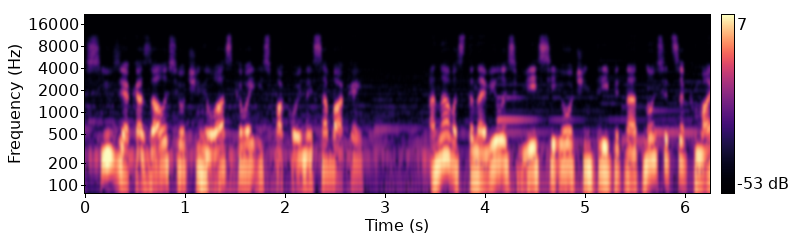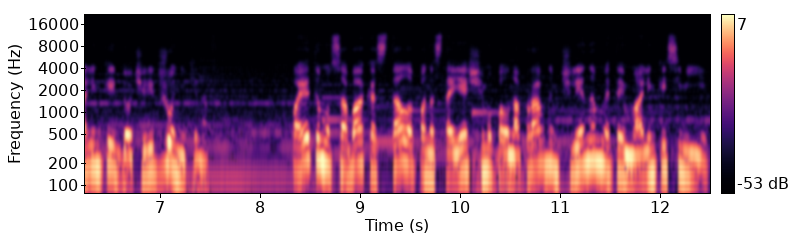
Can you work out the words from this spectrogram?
Сьюзи оказалась очень ласковой и спокойной собакой. Она восстановилась в весе и очень трепетно относится к маленькой дочери Джоникинов. Поэтому собака стала по-настоящему полноправным членом этой маленькой семьи.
